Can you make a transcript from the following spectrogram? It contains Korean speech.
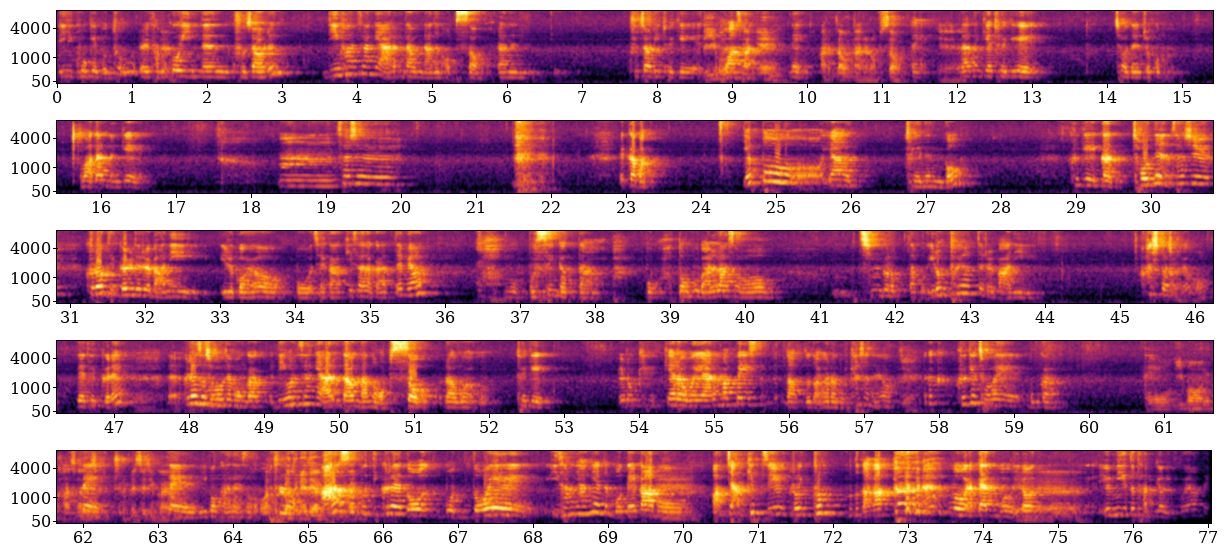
이 곡의 모토를 담고 있는 구절은 네 환상의 아름다운 나는 없어라는 구절이 되게 네 와- 환상에 네, 아름다운 나는 없어. 네. 예. 라는 게 되게 저는 조금 와닿는 게 음, 사실 그러니까 막 예뻐야 되는 거 그게 그러니까 저는 사실 그런 댓글들을 많이 읽어요. 뭐 제가 기사가 뜨면 와, 뭐 못생겼다, 막뭐 너무 말라서 음, 징그럽다, 뭐 이런 표현들을 많이 하시더라고요. 내 댓글에. 예. 네, 그래서 저는 뭔가 네 환상의 아름다운 나는 없어라고 하고 되게 이렇게 get away out of my face 나도 나가라고 이렇게 하잖아요. 예. 그, 그게 저의 뭔가 오, 이번 가사에서 네. 좀 주는 메시지인가요? 네 이번 가사에서 뭐, 악플러들에 대한 뭐, 알았어? 뭐 니- 그래 너 뭐 너의 이상향에는 뭐 내가 뭐 음, 맞지 않겠지 그럼 그럼 너 나가 뭐 약간 뭐 이런 예. 의미도 담겨 있고요. 네.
